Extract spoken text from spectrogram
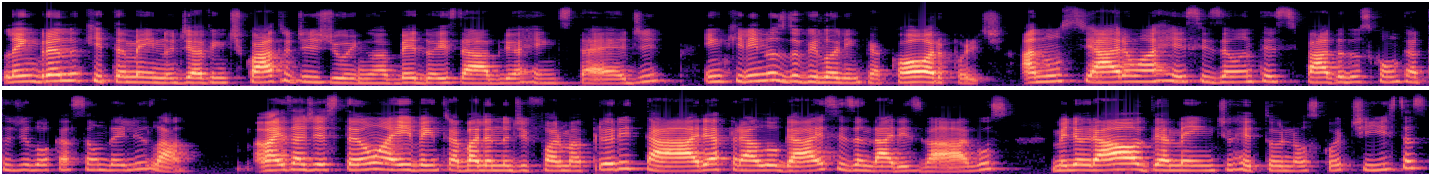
Lembrando que também no dia 24 de junho, a B2W e a Randstad, inquilinos do Vila Olímpia Corporate, anunciaram a rescisão antecipada dos contratos de locação deles lá. Mas a gestão aí vem trabalhando de forma prioritária para alugar esses andares vagos, melhorar, obviamente, o retorno aos cotistas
